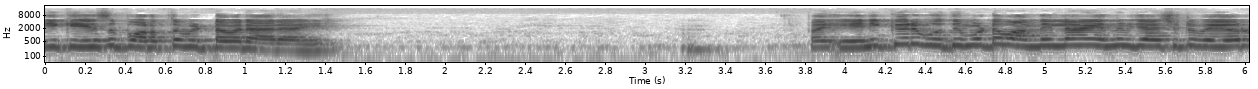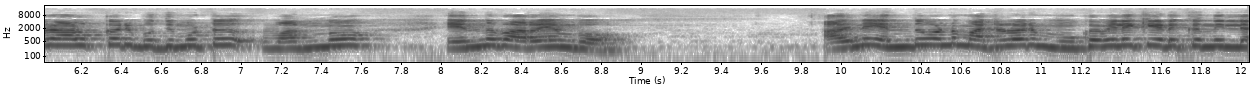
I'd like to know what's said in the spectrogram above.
ഈ കേസ് പുറത്ത് വിട്ടവരാരായി? അപ്പം എനിക്കൊരു ബുദ്ധിമുട്ട് വന്നില്ല എന്ന് വിചാരിച്ചിട്ട് വേറൊരാൾക്കൊരു ബുദ്ധിമുട്ട് വന്നു എന്ന് പറയുമ്പോൾ അതിനെ എന്തുകൊണ്ട് മറ്റുള്ളവർ മുഖവിലേക്ക് എടുക്കുന്നില്ല?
